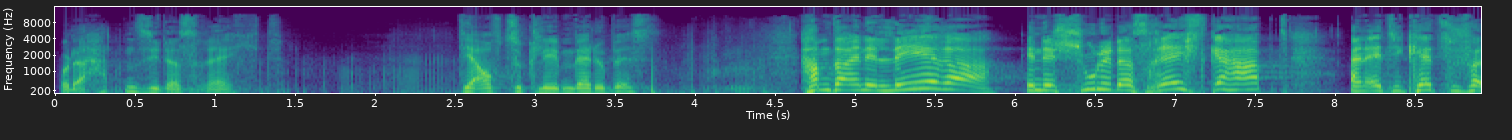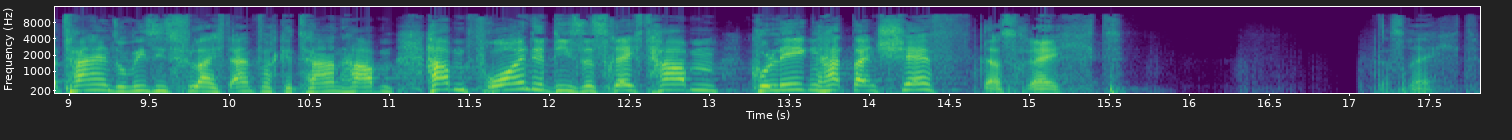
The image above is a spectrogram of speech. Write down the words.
oder hatten sie das Recht, dir aufzukleben, wer du bist? Haben deine Lehrer in der Schule das Recht gehabt, ein Etikett zu verteilen, so wie sie es vielleicht einfach getan haben? Haben Freunde dieses Recht? Haben Kollegen, hat dein Chef das Recht? Das Recht.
